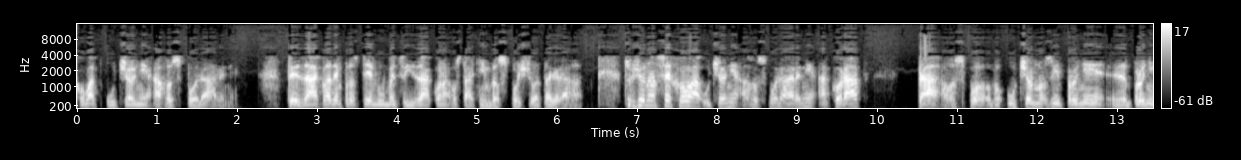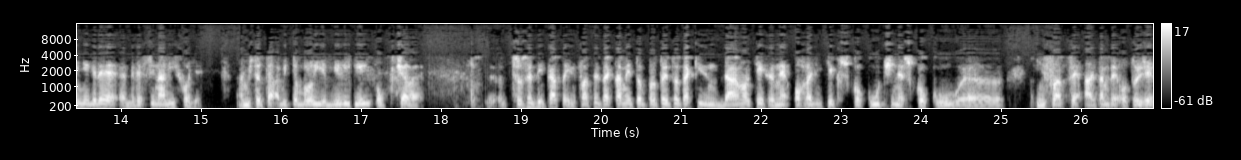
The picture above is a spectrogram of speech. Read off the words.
chovat účelně a hospodárně. To je základem prostě vůbec i zákona o státním rozpočtu a tak dále. Což ona se chová účelně a hospodárně, akorát ta hospo, účelnost je pro ně, pro ně někde, kde si na východě. A místo to, aby to bylo, byli její občané. Co se týká té inflace, tak tam je to, proto je to taky dáno těch, ne, ohledně těch skoků či neskoků e, inflace, ale tam jde o to, že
